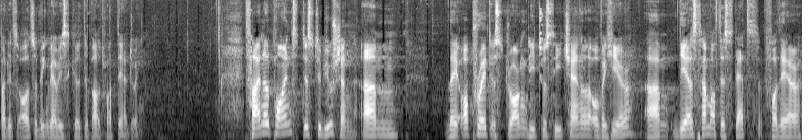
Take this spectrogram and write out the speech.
but it's also being very skilled about what they are doing. Final point, distribution. Um, they operate a strong D2C channel over here. Um, there are some of the stats for their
